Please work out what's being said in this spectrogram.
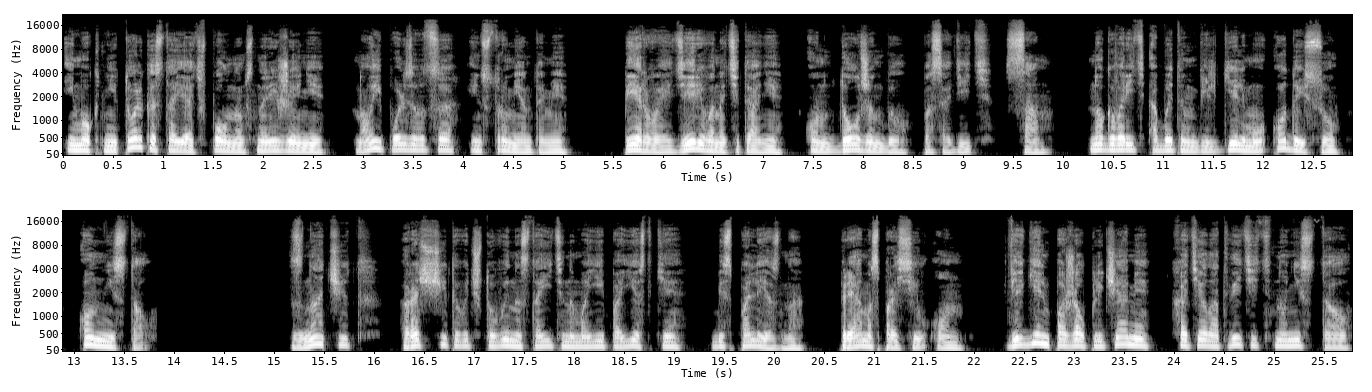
и мог не только стоять в полном снаряжении, но и пользоваться инструментами. Первое дерево на Титане он должен был посадить сам но говорить об этом Вильгельму Одейсу он не стал. «Значит, рассчитывать, что вы настоите на моей поездке, бесполезно?» — прямо спросил он. Вильгельм пожал плечами, хотел ответить, но не стал,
